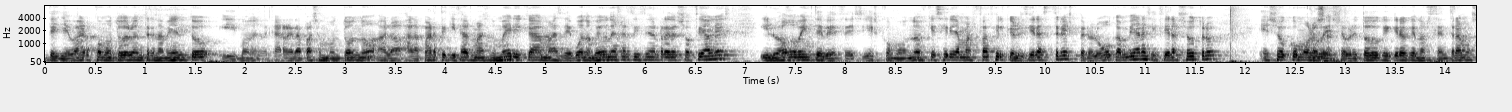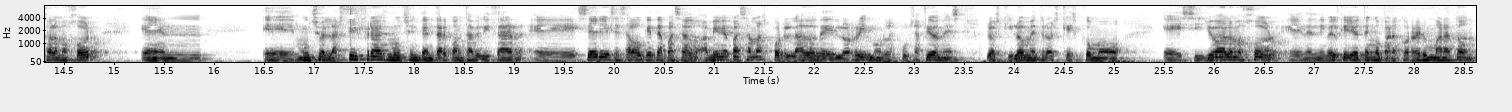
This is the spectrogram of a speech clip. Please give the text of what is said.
de llevar como todo el entrenamiento, y bueno, en la carrera pasa un montón, ¿no? A la, parte quizás más numérica, más de, bueno, veo un ejercicio en redes sociales y lo hago 20 veces. Y es como, no, es que sería más fácil que lo hicieras tres, pero luego cambiaras y hicieras otro. ¿Eso cómo lo ves? Sobre todo que creo que nos centramos a lo mejor en... Eh, mucho en las cifras, mucho intentar contabilizar eh, series, es algo que te ha pasado. A mí me pasa más por el lado de los ritmos, las pulsaciones, los kilómetros, que es como eh, si yo a lo mejor en el nivel que yo tengo para correr un maratón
